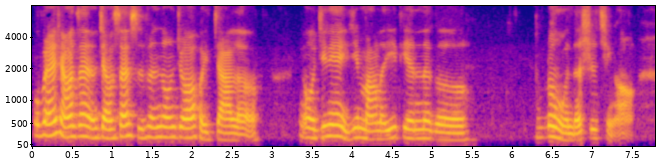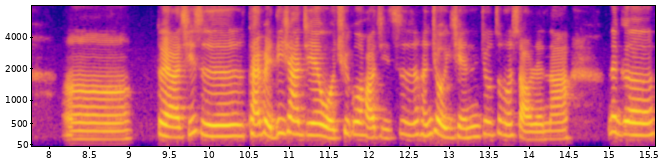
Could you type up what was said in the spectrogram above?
我本来想要再讲三十分钟就要回家了，因为我今天已经忙了一天那个论文的事情啊。嗯，对啊，其实台北地下街我去过好几次，很久以前就这么少人呐。那个、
